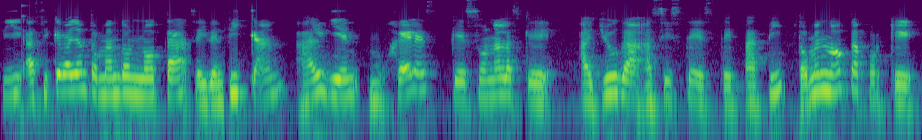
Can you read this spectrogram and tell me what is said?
Sí, así que vayan tomando nota, se identifican a alguien, mujeres que son a las que ayuda, asiste este Patti, tomen nota porque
